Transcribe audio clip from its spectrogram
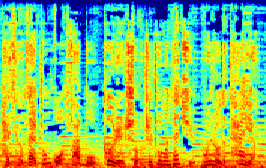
还曾在中国发布个人首支中文单曲温柔的太阳。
